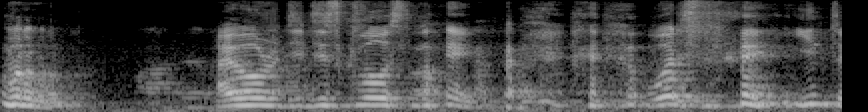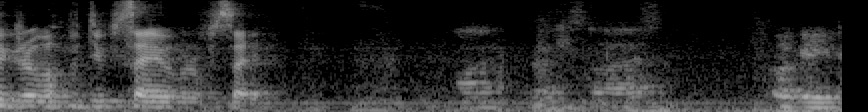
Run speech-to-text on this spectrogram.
I already disclosed my. what is the integral of d psi over psi? On the left side, Okay.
